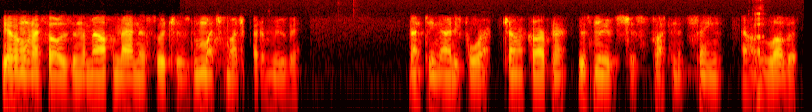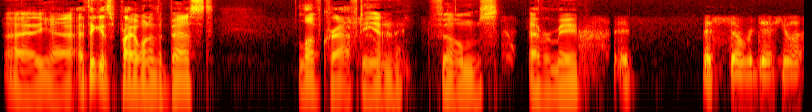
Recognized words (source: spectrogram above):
The other one I saw was in the Mouth of Madness, which is much much better movie. 1994, John Carpenter. This movie is just fucking insane, and I love it. Uh, yeah, I think it's probably one of the best Lovecraftian films ever made. It's so ridiculous,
